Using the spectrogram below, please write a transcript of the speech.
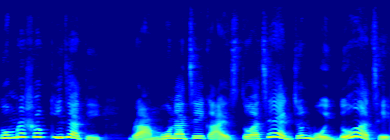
তোমরা সব কি জাতি? ব্রাহ্মণ আছে, কায়স্থ আছে, একজন বৈদ্যও আছে।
